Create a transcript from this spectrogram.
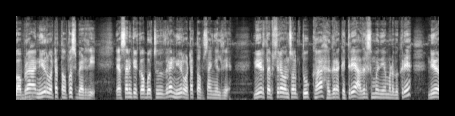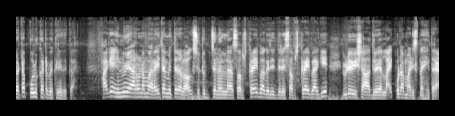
ಗೊಬ್ಬರ ನೀರು ಒಟ್ಟು ತಪ್ಪಿಸ್ಬೇಡ್ರಿ. ಎಸನಕ್ಕೆ ಕಬ್ಬು ಹಚ್ಚಿದ್ರೆ ನೀರು ಒಟ್ಟ ತಪ್ಸಂಗಿಲ್ಲ ರೀ ನೀರು ತಪ್ಸಿದ್ರೆ ಒಂದು ಸ್ವಲ್ಪ ತೂಕ ಹಗರ್ ಆಕೈತಿ ರೀ ಅದ್ರ ಸಂಬಂಧ ಏನು ಮಾಡ್ಬೇಕು ರೀ ನೀರು ಒಟ್ಟ ಪುಲ್ ಕಟ್ಬೇಕು ರೀ ಇದಕ್ಕೆ. ಹಾಗೆ ಇನ್ನೂ ಯಾರು ನಮ್ಮ ರೈತ ಮಿತ್ರ ಲಾಗ್ಸ್ ಯೂಟ್ಯೂಬ್ ಚಾನಲ್ನ ಸಬ್ಸ್ಕ್ರೈಬ್ ಆಗದಿದ್ದರೆ ಸಬ್ಸ್ಕ್ರೈಬ್ ಆಗಿ ವಿಡಿಯೋ ಇಷ್ಟ ಆದರೆ ಲೈಕ್ ಕೂಡ ಮಾಡಿ ಸ್ನೇಹಿತರೆ.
